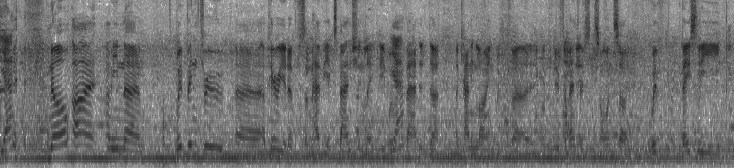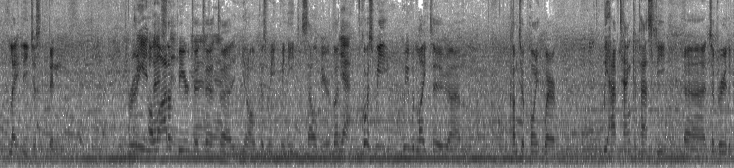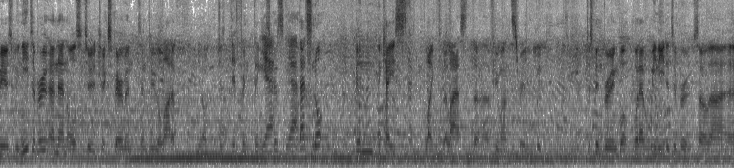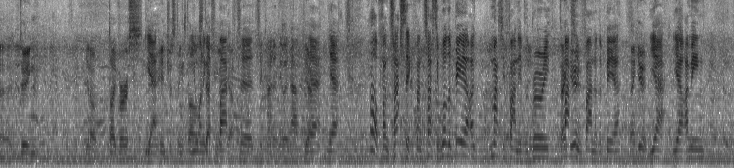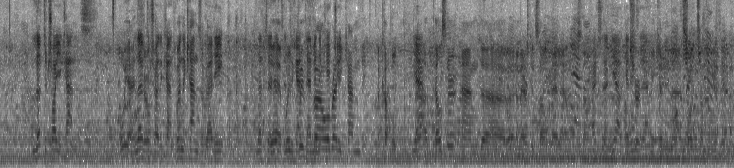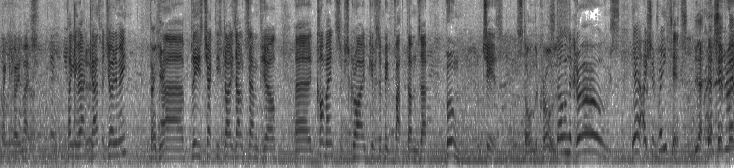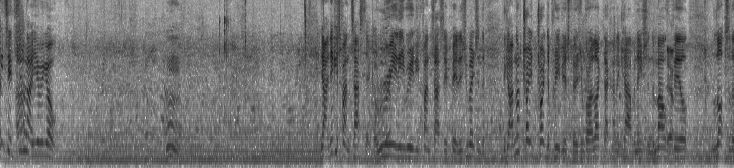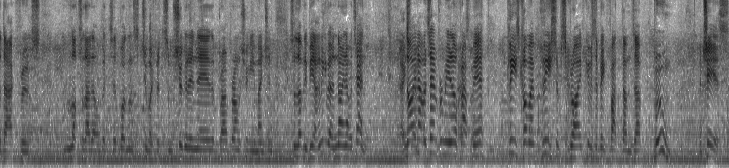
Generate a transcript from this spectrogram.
Yeah, no, uh, I mean, um, we've been through uh, a period of some heavy expansion lately where Yeah. we've added uh, a canning line, we've uh, got new fermenters and so on. So we've basically lately just been brewing a lot of beer to, Yeah, to, yeah. to you know, because we, we need to sell beer. But Yeah. of course, we, we would like to um, come to a point where we have tank capacity uh, to brew the beers we need to brew, and then also to, to experiment and do a lot of you know just different things. Yeah, Because yeah. that's not been the case like for the last uh, few months really. We've just been brewing what, whatever we needed to brew. So uh, doing you know diverse, Yeah. interesting styles. you want to get back yeah. to, to kind of do it now. Yeah. yeah, yeah. Oh, fantastic, fantastic. Well, the beer, I'm a massive fan of the brewery, Thank massive you. fan of the beer. Thank you. Yeah, yeah, I mean, love to try your cans. Oh yeah. Love sure. to try the cans. When the cans are ready, love to, Yeah, love to, to we've, get we've uh, already canned a couple. Yeah. A Pilsner and uh, an American style pale ale. So Excellent, yeah, I'll get I'm sure we can uh, sort something out. Thank you very much. Thank you, guys, for joining me. Thank you. Uh, please check these guys out, Sam Fuel. Uh, comment, subscribe, give us a big fat thumbs up. Boom, and cheers. Stone the Crows. Stone the Crows! Yeah, I should rate it. Yeah. I should rate it, shouldn't I? Here we go. Hmm. Yeah, I think it's fantastic. A really, really fantastic beer. As you mentioned, the, the I've not tried tried the previous version, but I like that kind of carbonation. The mouthfeel, lots of the dark fruits, lots of that little bit, uh, well, not too much, but some sugar in there, the brown, sugar you mentioned. It's a lovely beer. I'm going to give it a 9 out of 10. Excellent. 9 out of 10 from Real Craft. Beer. Please comment, please subscribe, give us a big fat thumbs up. Boom! And cheers.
